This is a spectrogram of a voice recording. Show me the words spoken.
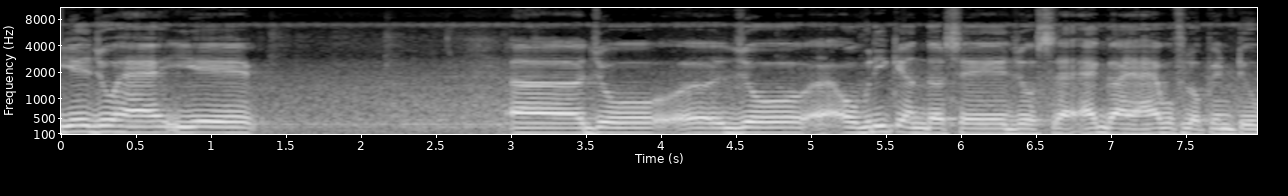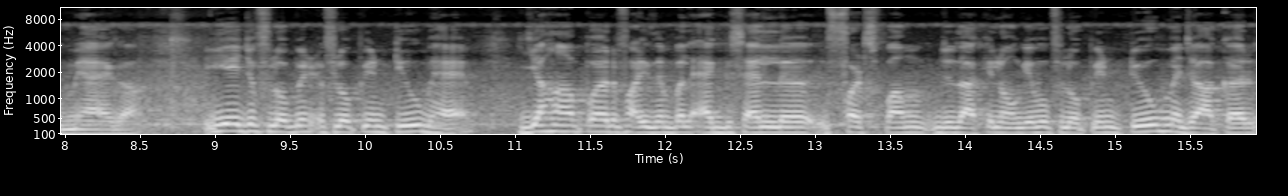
ये जो है, ये जो जो ओवरी के अंदर से जो एग आया है, वो फ्लोपियन ट्यूब में आएगा। ये जो फ्लोपियन फ्लोपियन ट्यूब है, यहाँ पर for example egg cell first sperm जो दाखिल होंगे, वो फ्लोपियन ट्यूब में जाकर,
